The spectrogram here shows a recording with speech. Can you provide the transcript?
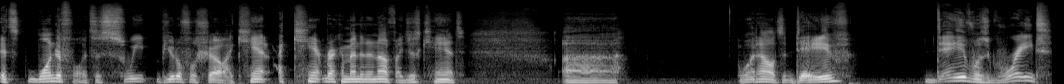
It's wonderful. It's a sweet, beautiful show. I can't. I can't recommend it enough. I just can't. Uh, what else? Dave. Dave was great.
